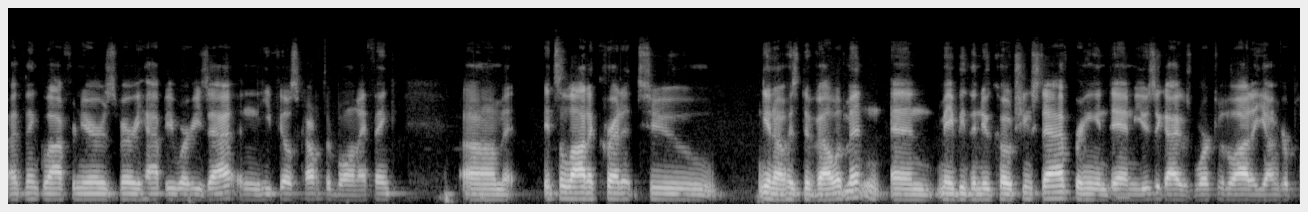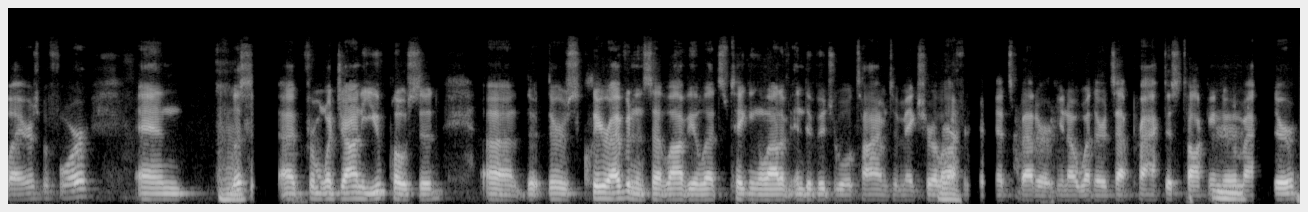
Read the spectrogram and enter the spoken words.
I think Lafreniere is very happy where he's at, and he feels comfortable. And I think um, it- it's a lot of credit to you know his development and, and maybe the new coaching staff, bringing in Dan Muse, a guy who's worked with a lot of younger players before, and Mhm. listen uh, from what Jonny you've posted, uh, th- there's clear evidence that Laviolette's taking a lot of individual time to make sure Yeah. Lafreniere gets better. You know, whether it's at practice, talking to him after,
